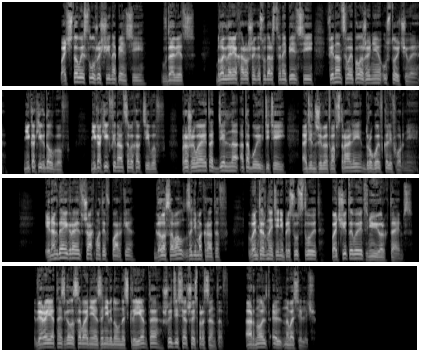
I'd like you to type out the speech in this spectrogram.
Почтовый служащий на пенсии. Вдовец. Благодаря хорошей государственной пенсии финансовое положение устойчивое. Никаких долгов, никаких финансовых активов. Проживает отдельно от обоих детей. Один живет в Австралии, другой в Калифорнии. Иногда играет в шахматы в парке. Голосовал за демократов. В интернете не присутствует, почитывает «Нью-Йорк Таймс». Вероятность голосования за невиновность клиента — 66%. Арнольд Эль Новосельевич.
